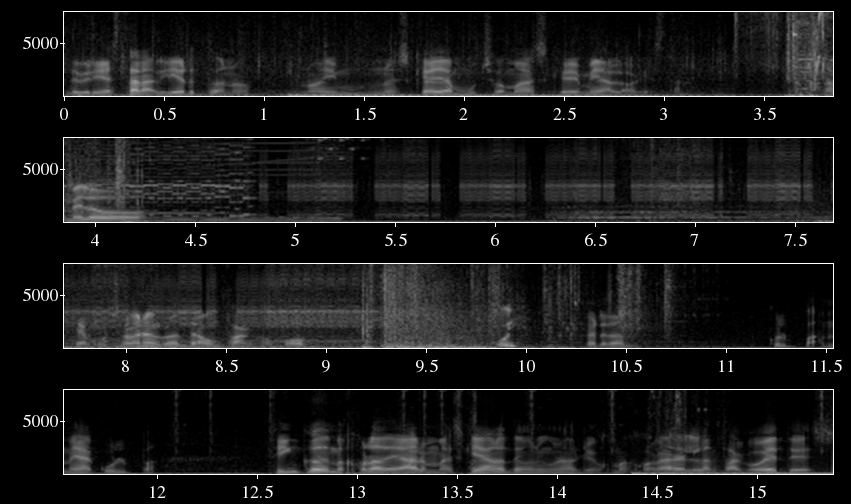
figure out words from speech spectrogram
Debería estar abierto, ¿no? No, es que haya mucho más que... Míralo, aquí está. Dámelo... Que mucho que encontrado un Funko Pop. Uy, perdón. Culpa, mea culpa. 5 de mejora de armas. Que ya no tengo ninguna que mejorar. El lanzacohetes.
